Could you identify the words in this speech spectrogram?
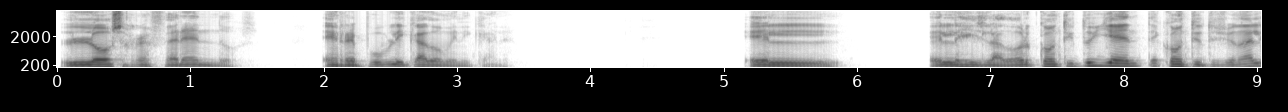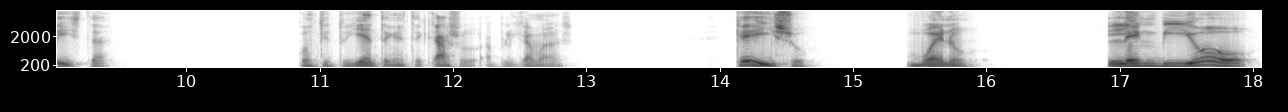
los referendos en República Dominicana. El, el legislador constituyente, constitucionalista, constituyente en este caso aplica más, ¿qué hizo? Bueno, le envió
